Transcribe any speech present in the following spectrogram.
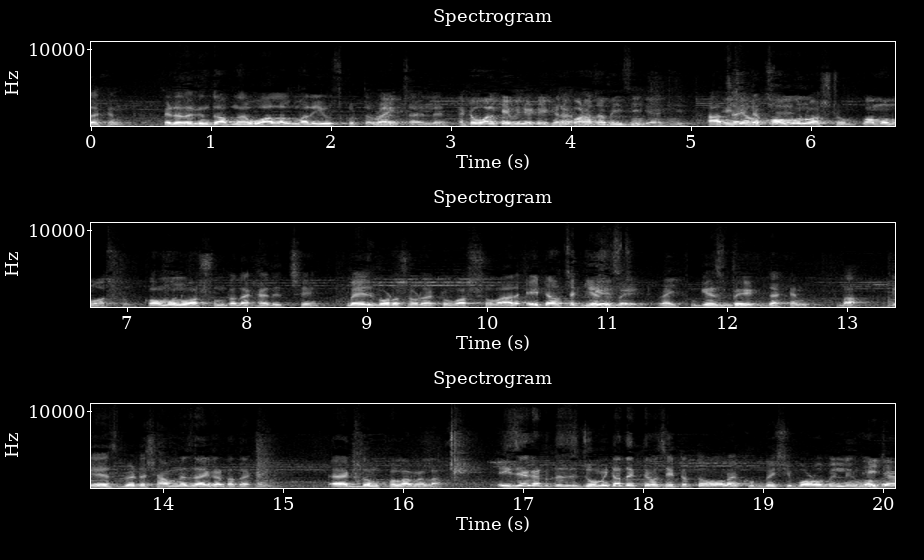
দেখেন। এটাতে কিন্তু আপনার ওয়াল আলমারি ইউজ করতে পারেন চাইলে। একটা ওয়াল ক্যাবিনেট এখানে করা যাবে ইজিলি আর কি। আচ্ছা এটা common washroom common washroom common ওয়াশরুমটা দেখা দিচ্ছি। বেশ বড় সড়ো একটা ওয়াশরুম আর এটা হচ্ছে guest bed right. Guest bed দেখেন। বাহ। গেস্ট বেডের সামনে জায়গাটা দেখেন। একদম খোলামেলা। এই জায়গাটাতে যে জমিটা দেখতে পাচ্ছি এটা তো মনে হয় খুব বেশি বড় বিল্ডিং হবে। এইটা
